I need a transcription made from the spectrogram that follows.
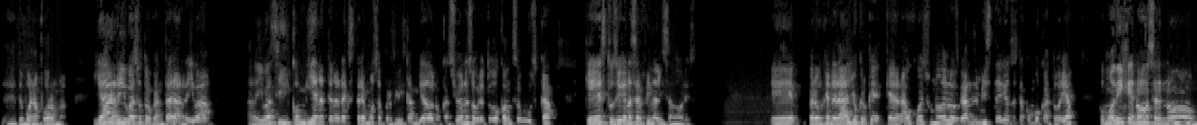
de buena forma. Ya arriba es otro cantar, arriba Arriba sí conviene tener extremos a perfil cambiado en ocasiones, sobre todo cuando se busca que estos lleguen a ser finalizadores. Eh, pero en general yo creo que, que, Araujo es uno de los grandes misterios de esta convocatoria. Como dije, no, o sea, no,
